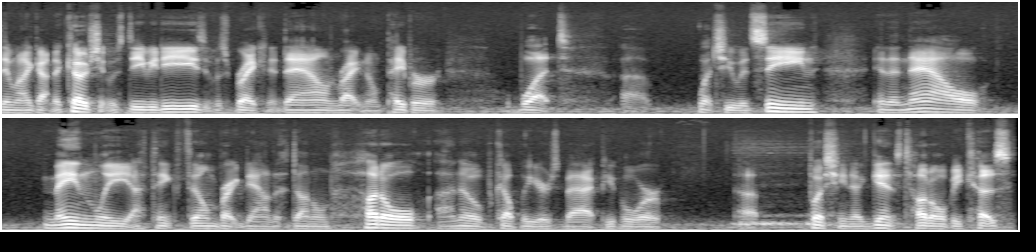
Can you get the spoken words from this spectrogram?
then when I got into coaching, it was DVDs. It was breaking it down, writing on paper what uh, what you had seen, and then now mainly I think film breakdown is done on Hudl. I know a couple years back people were uh, pushing against Hudl because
